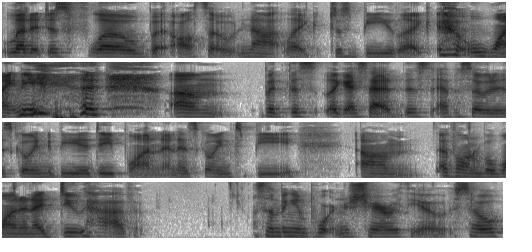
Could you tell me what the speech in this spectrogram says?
let it just flow, but also not like just be like whiny. um, but this, like I said, this episode is going to be a deep one, and it's going to be um, a vulnerable one. And I do have something important to share with you. So,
